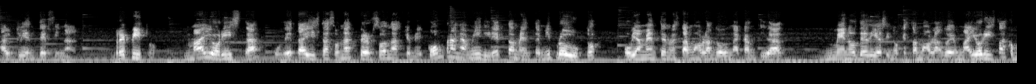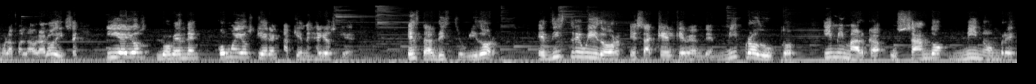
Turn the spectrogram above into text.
al cliente final. Repito, mayorista o detallista son las personas que me compran a mí directamente mi producto. Obviamente no estamos hablando de una cantidad menos de 10, sino que estamos hablando de mayoristas, como la palabra lo dice, y ellos lo venden como ellos quieren, a quienes ellos quieren. Está el distribuidor. El distribuidor es aquel que vende mi producto y mi marca usando mi nombre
